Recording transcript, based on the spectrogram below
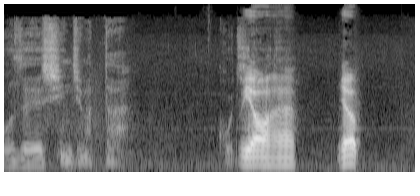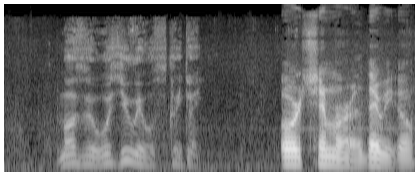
大勢死んじまった。こ We all have. Yep. まず叔父上を救いたい Or Shimura. There we go.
